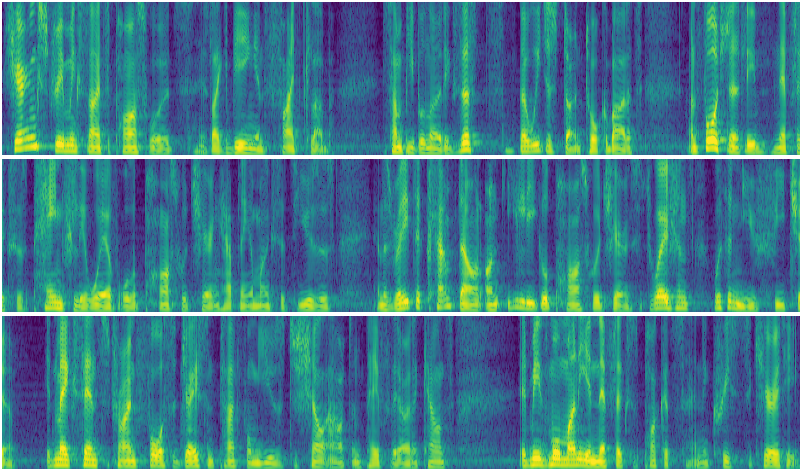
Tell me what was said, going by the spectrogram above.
Sharing streaming sites' passwords is like being in Fight Club. Some people know it exists, but we just don't talk about it. Unfortunately, Netflix is painfully aware of all the password sharing happening amongst its users and is ready to clamp down on illegal password sharing situations with a new feature. It makes sense to try and force adjacent platform users to shell out and pay for their own accounts. It means more money in Netflix's pockets and increased security.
